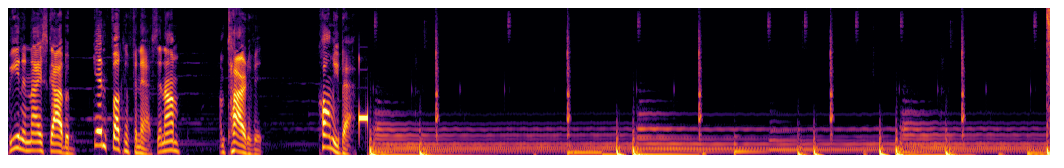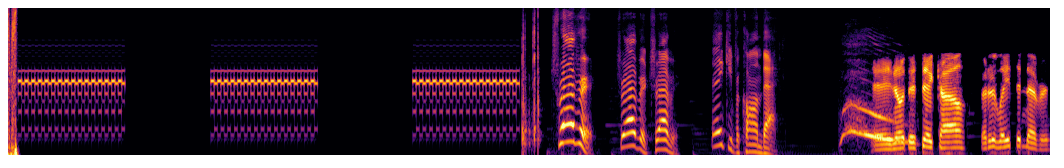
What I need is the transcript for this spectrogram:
being a nice guy, but getting fucking finessed, and I'm I'm tired of it. Call me back. Trevor, Trevor, Trevor. Thank you for calling back. Hey, you know what they say, Kyle? Better late than never.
